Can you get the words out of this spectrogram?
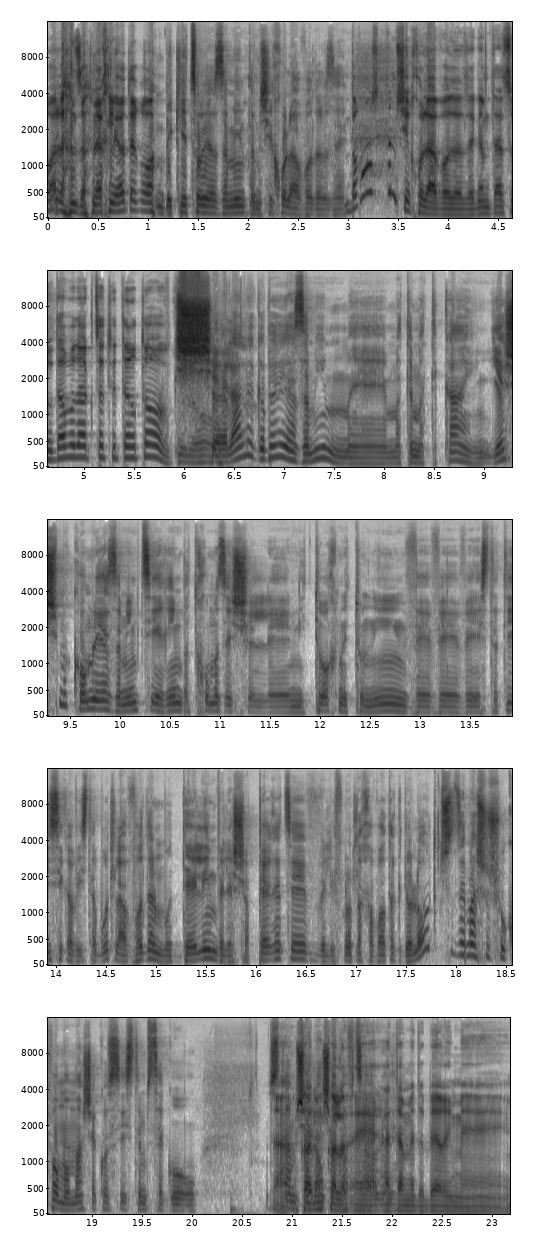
וואלה, זה הולך להיות אירוע. בקיצור, יזמים, תמשיכו לעבוד על זה. ברור שתמשיכו לעבוד על זה, גם תעשו את העבודה קצת יותר טוב, כאילו... שאלה לגבי יזמים, אה, מתמטיקאים, יש מקום ליזמים צעירים בתחום הזה של אה, ניתוח נתונים ו- ו- וסטטיסטיקה והסתברות לעבוד על מודלים ולשפר את זה ולפנות לחברות הגדולות, או שזה משהו שהוא כבר ממש אקוסיסטם סגור? סתם קודם שאלה שקפצה אה, לי. אתה מדבר עם אה,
